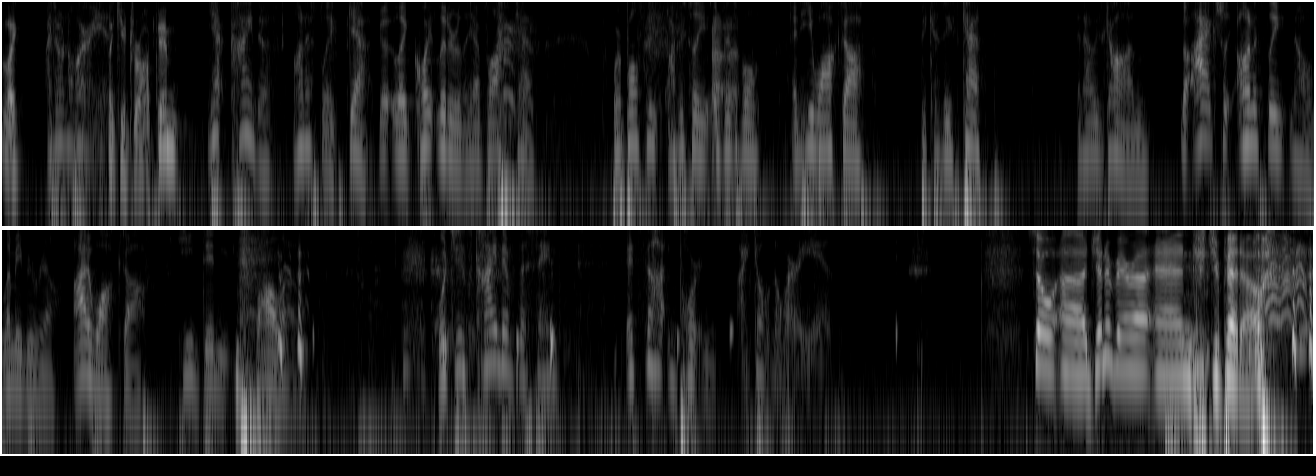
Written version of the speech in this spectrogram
Like, I don't know where he is. like you dropped him. Yeah, kind of. Honestly, yeah, uh, like quite literally, I've lost Keth. We're both in, obviously invisible, and he walked off because he's Keth, and now he's gone. No, I actually, honestly, no. Let me be real. I walked off. He didn't follow, which is kind of the same. It's not important. I don't know where he is. So uh, Genevera and Gebetto.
